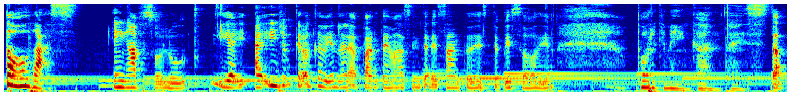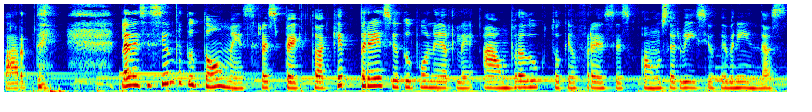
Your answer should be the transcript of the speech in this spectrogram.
todas en absoluto. Y ahí, yo creo que viene la parte más interesante de este episodio, porque me encanta esta parte. La decisión que tú tomes respecto a qué precio tú ponerle a un producto que ofreces o a un servicio que brindas,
